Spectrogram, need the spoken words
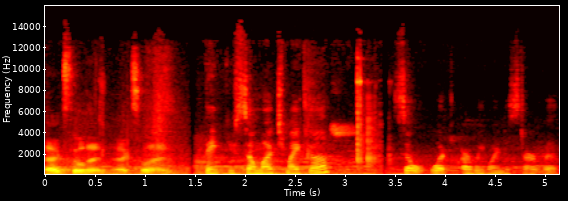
Excellent, excellent. Thank you so much, Micah. So, what are we going to start with?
